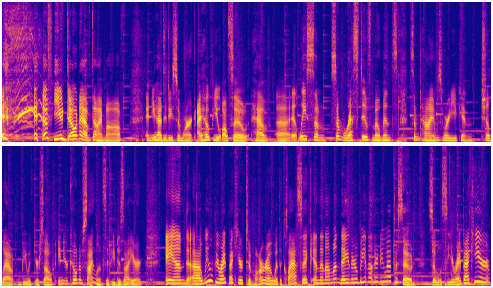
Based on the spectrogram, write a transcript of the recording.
if you don't have time off and you had to do some work, I hope you also have uh, at least some some restive moments, some times where you can chill out and be with yourself in your cone of silence if you desire. And uh, we will be right back here tomorrow with a classic, and then on Monday there will be another new episode. So we'll see you right back here.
